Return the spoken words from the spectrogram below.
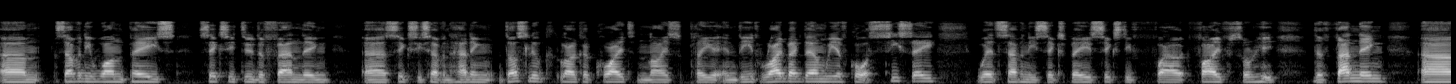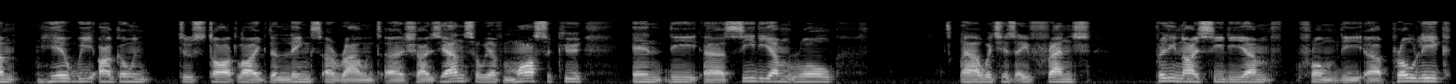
um, 71 pace, 62 defending, uh, 67 heading. Does look like a quite nice player indeed. Right back then, we have got Cisse with 76 pace, 65 sorry, defending. Um, here we are going to start like the links around uh, Yaisien. So we have Mastercu in the uh, CDM role, uh, which is a French, pretty nice CDM from the uh, Pro League.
